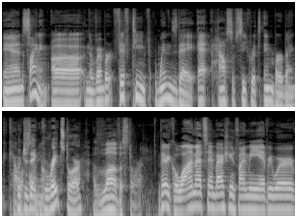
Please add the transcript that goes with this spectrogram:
And signing uh, November 15th, Wednesday, at House of Secrets in Burbank, California. Which is a great store. I love the store. Very cool. Well, I'm at Sam Bash. You can find me everywhere.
